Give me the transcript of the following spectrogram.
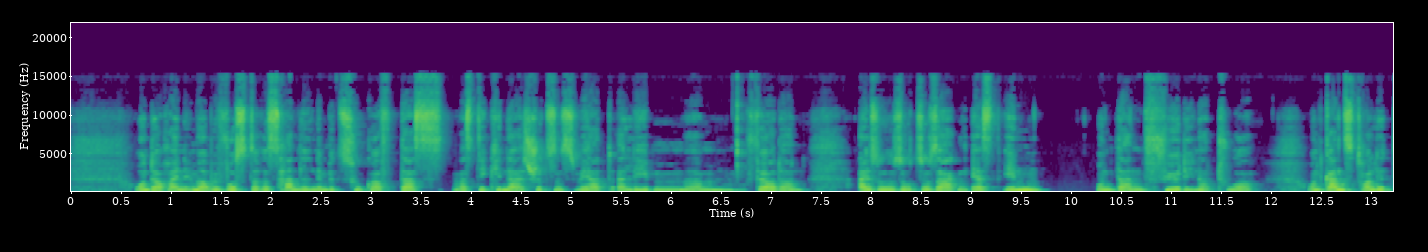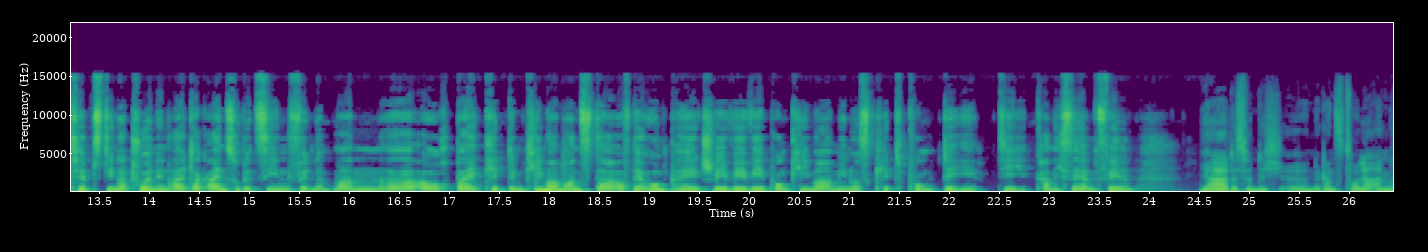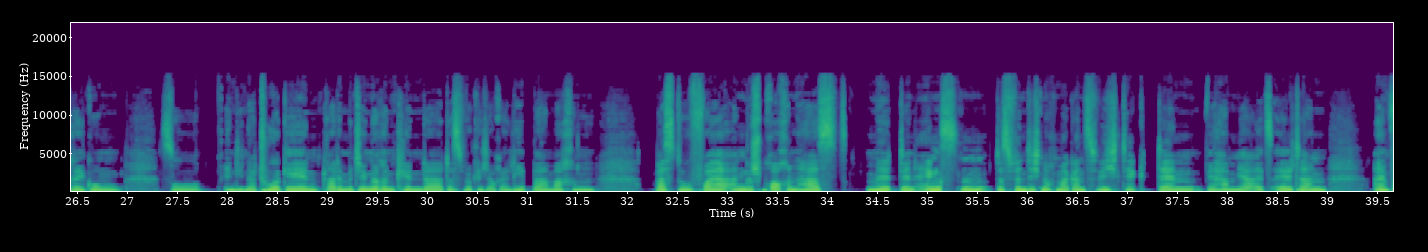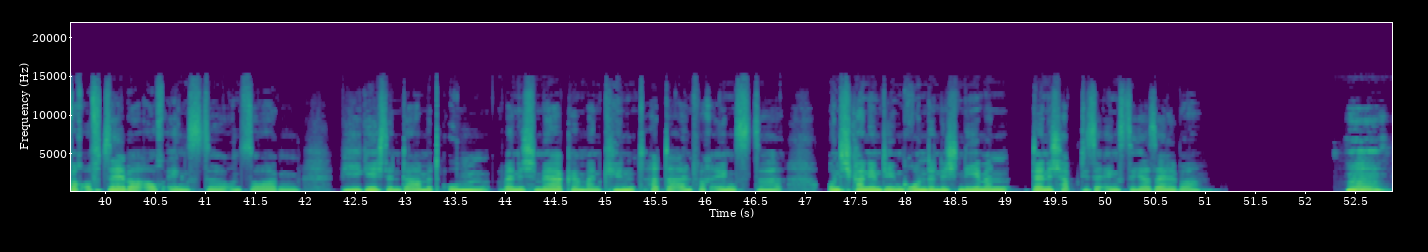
und auch ein immer bewussteres Handeln in Bezug auf das, was die Kinder als schützenswert erleben, ähm, fördern. Also sozusagen erst in und dann für die Natur. Und ganz tolle Tipps, die Natur in den Alltag einzubeziehen, findet man äh, auch bei Kit dem Klimamonster auf der Homepage www.klima-kit.de. Die kann ich sehr empfehlen. Ja, das finde ich äh, eine ganz tolle Anregung, so in die Natur gehen, gerade mit jüngeren Kindern, das wirklich auch erlebbar machen. Was du vorher angesprochen hast mit den Ängsten, das finde ich nochmal ganz wichtig, denn wir haben ja als Eltern einfach oft selber auch Ängste und Sorgen. Wie gehe ich denn damit um, wenn ich merke, mein Kind hat da einfach Ängste und ich kann ihm die im Grunde nicht nehmen, denn ich habe diese Ängste ja selber. Hm.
